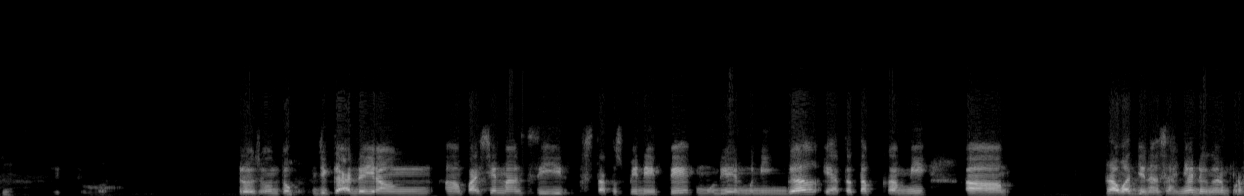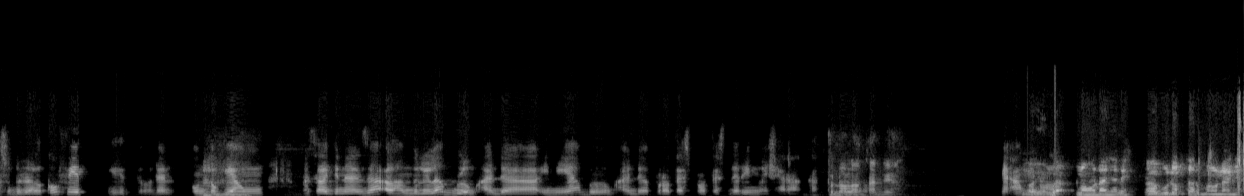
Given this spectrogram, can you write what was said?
oke. Gitu. Terus untuk jika ada yang uh, pasien masih status PDP kemudian meninggal ya tetap kami uh, rawat jenazahnya dengan prosedural COVID gitu. Dan untuk hmm. yang masalah jenazah, alhamdulillah belum ada ini ya, belum ada protes-protes dari masyarakat. Penolakan ya? Ya, oh, iya. Mbak mau nanya nih, uh, Bu Dokter mau nanya.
